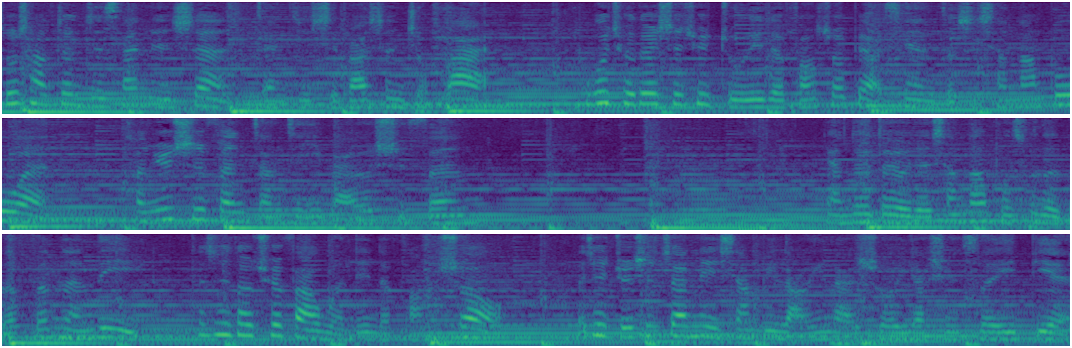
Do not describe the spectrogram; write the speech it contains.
主场正值三连胜，战绩十八胜九败。不过球队失去主力的防守表现则是相当不稳，场均失分将近一百二十分。两队都有着相当不错的得分能力，但是都缺乏稳定的防守，而且爵士战力相比老鹰来说要逊色一点。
